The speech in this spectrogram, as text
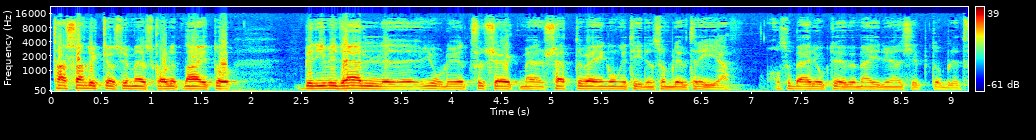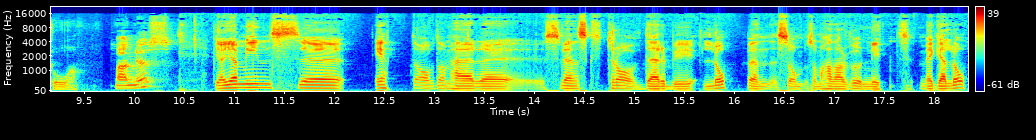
Tarzan lyckades ju med Scarlet Knight och Birger Widell eh, gjorde ju ett försök med Shatterway en gång i tiden som blev trea. Och så Berg åkte över med Adrian Chip och blev tvåa. Magnus? Ja, jag minns eh, ett av de här eh, svenskt travderbyloppen som, som han har vunnit med galopp.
